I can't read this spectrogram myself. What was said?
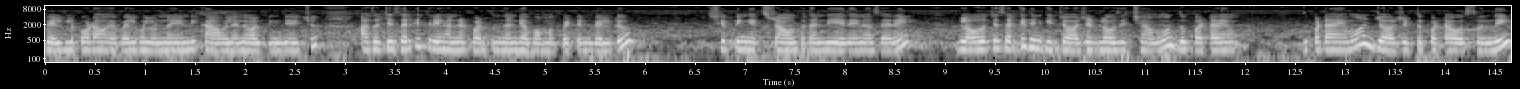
బెల్ట్లు కూడా అవైలబుల్ ఉన్నాయండి. కావాలని వాళ్ళు పింక్ చేయొచ్చు. అది వచ్చేసరికి త్రీ హండ్రెడ్ పడుతుందండి ఆ బొమ్మకు పెట్టిన బెల్ట్. షిప్పింగ్ ఎక్స్ట్రా ఉంటుందండి ఏదైనా సరే. బ్లౌజ్ వచ్చేసరికి దీనికి జార్జెట్ బ్లౌజ్ ఇచ్చాము. దుపట్టా ఏం- దుపట్టా ఏమో జార్జెట్ దుపట్టా వస్తుంది.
